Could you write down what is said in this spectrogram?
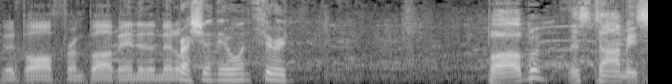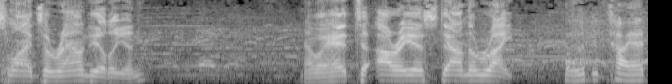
Good ball from Bubb into the middle. pressure in their own third. Bubb, this time he slides around Ilian. Now ahead to Arias down the right. A little bit tired,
